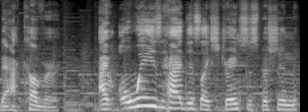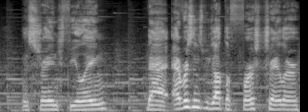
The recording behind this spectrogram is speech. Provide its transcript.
back cover. I've always had this like strange suspicion and strange feeling that ever since we got the first trailer,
